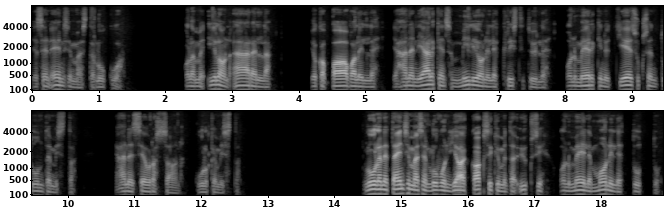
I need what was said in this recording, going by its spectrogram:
ja sen ensimmäistä lukua. Olemme ilon äärellä, joka Paavalille ja hänen jälkensä miljoonille kristityille on merkinnyt Jeesuksen tuntemista ja hänen seurassaan kulkemista. Luulen, että ensimmäisen luvun jae 21 on meille monille tuttu.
